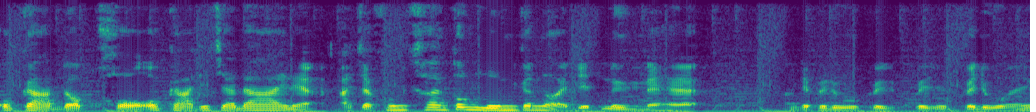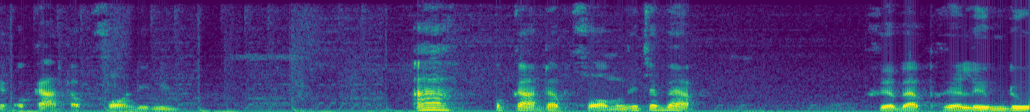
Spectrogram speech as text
โอกาสดอปของโอกาสที่จะได้เนี่ยอาจจะค่อนข้างต้องลุ้นกันหน่อยนิดนึงนะฮะเดี๋ยวไปดูไปไปไปดูให้โอกาสดอปของนิดนึงอะโอกาสดอปของมันก็จะแบบเผื่อแบบเผื่อลืมดู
